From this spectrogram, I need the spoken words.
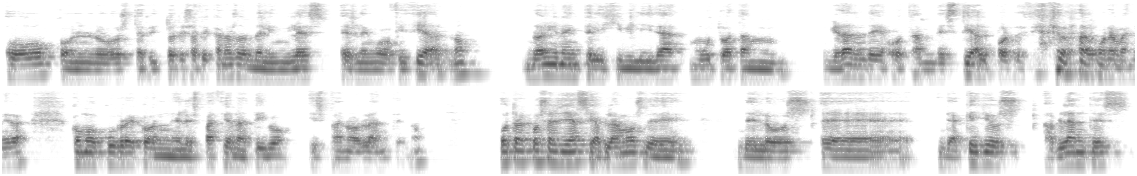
o con los territorios africanos donde el inglés es lengua oficial, ¿no? No hay una inteligibilidad mutua tan grande o tan bestial, por decirlo de alguna manera, como ocurre con el espacio nativo hispanohablante. Otra cosa es ya si hablamos de, eh, de aquellos hablantes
